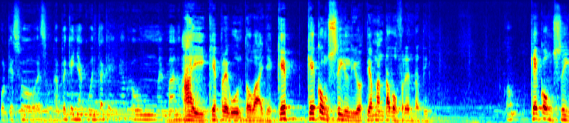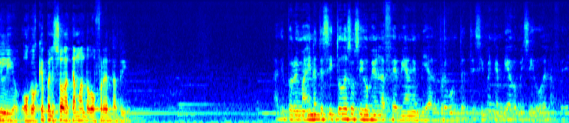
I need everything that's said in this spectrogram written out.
porque eso es una pequeña cuenta que me abrió un hermano. Ay, qué pregunto, Valle. ¿Qué, qué concilio te ha mandado ofrenda a ti? ¿Cómo? ¿Qué concilio o qué persona te ha mandado ofrenda a ti? Pero imagínate si todos esos hijos míos en la fe me han enviado. Pregúntate si me han enviado mis hijos en la fe.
